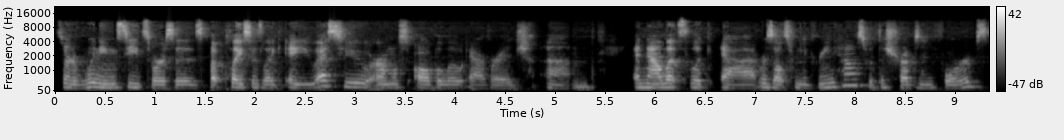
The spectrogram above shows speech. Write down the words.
sort of winning seed sources, but places like AUSU are almost all below average. Um, and now let's look at results from the greenhouse with the shrubs and forbs.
